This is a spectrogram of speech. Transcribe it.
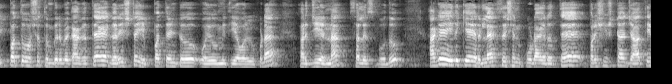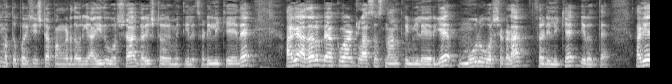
ಇಪ್ಪತ್ತು ವರ್ಷ ತುಂಬಿರಬೇಕಾಗುತ್ತೆ. ಗರಿಷ್ಠ ಇಪ್ಪತ್ತೆಂಟು ವಯೋಮಿತಿಯವರೆಗೂ ಕೂಡ ಅರ್ಜಿಯನ್ನು ಸಲ್ಲಿಸ್ಬೋದು ಹಾಗೆ ಇದಕ್ಕೆ ರಿಲ್ಯಾಕ್ಸೇಷನ್ ಕೂಡ ಇರುತ್ತೆ. ಪರಿಶಿಷ್ಟ ಜಾತಿ ಮತ್ತು ಪರಿಶಿಷ್ಟ ಪಂಗಡದವರಿಗೆ ಐದು ವರ್ಷ ಗರಿಷ್ಠ ವಯೋಮಿತಿಯಲ್ಲಿ ಸಡಿಲಿಕೆ ಇದೆ. ಹಾಗೆ ಅದರ್ ಬ್ಯಾಕ್ವರ್ಡ್ ಕ್ಲಾಸಸ್ ನಾನ್ ಕ್ರಿಮಿಲೇಯರ್ಗೆ ಮೂರು ವರ್ಷಗಳ ಸಡಿಲಿಕೆ ಇರುತ್ತೆ. ಹಾಗೆ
